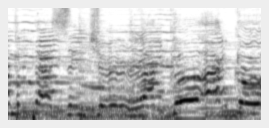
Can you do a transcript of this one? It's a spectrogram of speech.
I'm a passenger. I go, I go,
